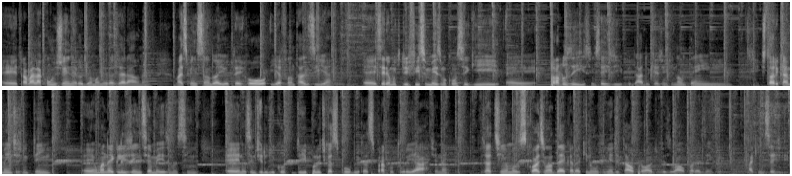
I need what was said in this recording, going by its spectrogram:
é, trabalhar com o gênero de uma maneira geral, né? Mas pensando aí o terror e a fantasia, é, seria muito difícil mesmo conseguir é, produzir isso em Sergipe, dado que a gente não tem, historicamente a gente tem é, uma negligência mesmo, assim, é, no sentido de, de políticas públicas para cultura e arte, né? Já tínhamos quase uma década que não vinha edital para o audiovisual, por exemplo, aqui em Sergipe.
